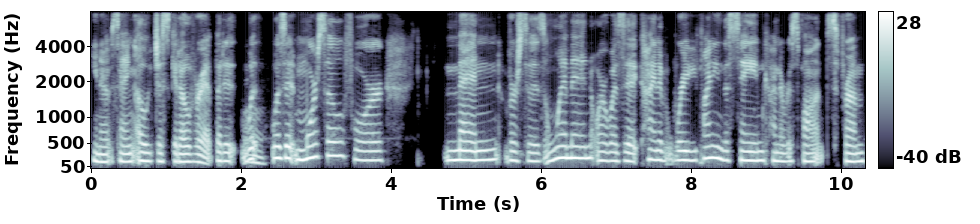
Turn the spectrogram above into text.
you know, saying, "Oh, just get over it." But it mm. what, was it more so for men versus women, or was it kind of were you finding the same kind of response from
